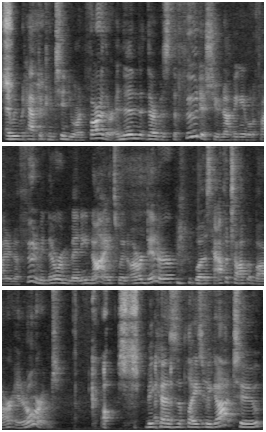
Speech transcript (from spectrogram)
Gosh. And we would have to continue on farther. And then there was the food issue, not being able to find enough food. I mean, there were many nights when our dinner was half a chocolate bar and an orange Gosh. because the place we got to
